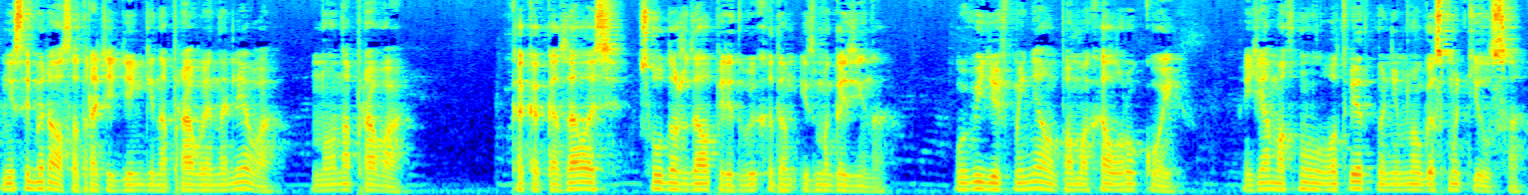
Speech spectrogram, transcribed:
Не собирался тратить деньги направо и налево, но она права. Как оказалось, Суда ждал перед выходом из магазина. Увидев меня, он помахал рукой. Я махнул в ответ, но немного смутился.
